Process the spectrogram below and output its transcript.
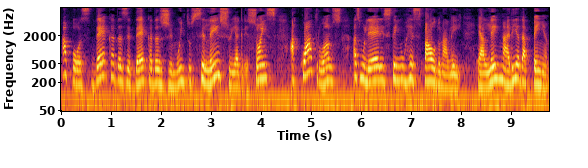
Após décadas e décadas de muito silêncio e agressões, há quatro anos as mulheres têm um respaldo na lei. É a Lei Maria da Penha.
